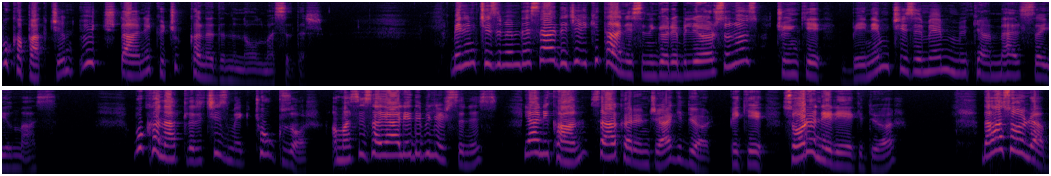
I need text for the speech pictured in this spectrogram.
bu kapakçığın üç tane küçük kanadının olmasıdır. Benim çizimimde sadece iki tanesini görebiliyorsunuz. Çünkü benim çizimim mükemmel sayılmaz. Bu kanatları çizmek çok zor ama siz hayal edebilirsiniz. Yani kan sağ karıncağa gidiyor. Peki sonra nereye gidiyor? Daha sonra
